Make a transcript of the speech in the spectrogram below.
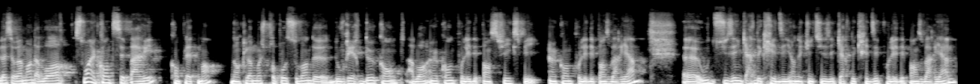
là, c'est vraiment d'avoir soit un compte séparé complètement. Donc là, moi, je propose souvent d'ouvrir deux comptes, avoir un compte pour les dépenses fixes puis un compte pour les dépenses variables, euh, ou d'utiliser une carte de crédit. On a qu'utiliser carte de crédit pour les dépenses variables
